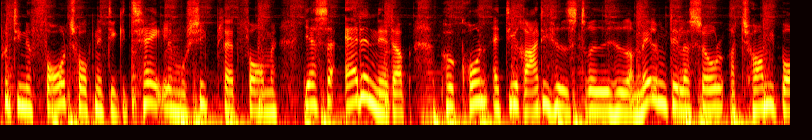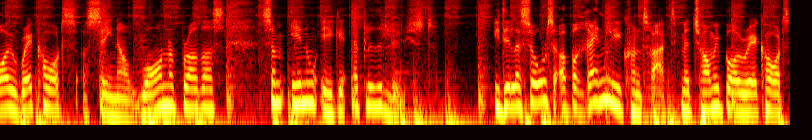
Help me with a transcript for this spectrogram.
på dine foretrukne digitale musikplatforme, ja, så er det netop på grund af de rettighedsstridigheder mellem Della Soul og Tommy Boy Records og senere Warner Brothers, som endnu ikke er blevet løst. I De La Souls oprindelige kontrakt med Tommy Boy Records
